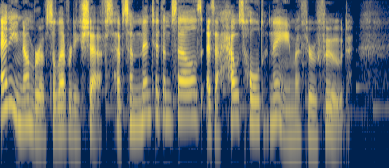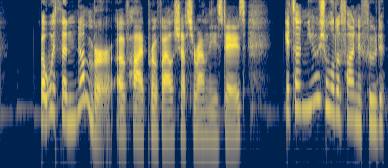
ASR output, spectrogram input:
Any number of celebrity chefs have cemented themselves as a household name through food. But with the number of high profile chefs around these days, it's unusual to find a food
